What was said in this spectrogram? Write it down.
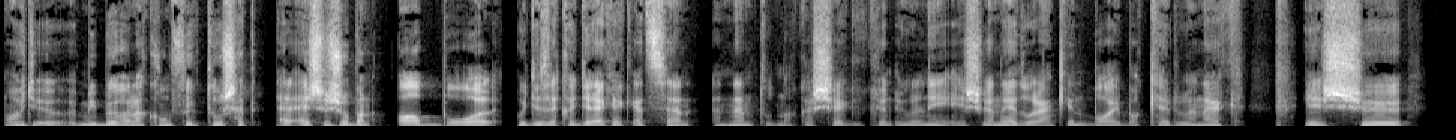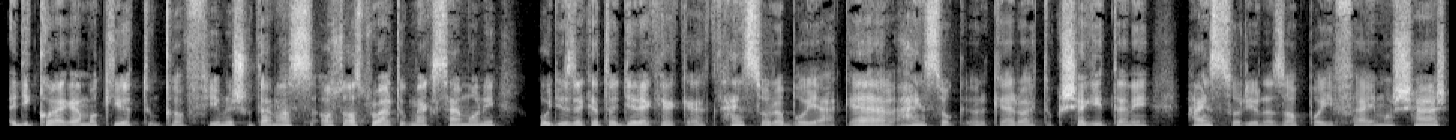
hogy miből van a konfliktus? Hát elsősorban abból, hogy ezek a gyerekek egyszerűen nem tudnak a segükön ülni, és olyan negyed óránként bajba kerülnek, és egyik kollégámmal kijöttünk a film, és utána azt, azt, azt próbáltuk megszámolni, hogy ezeket a gyerekek hányszor rabolják el, hányszor kell rajtuk segíteni, hányszor jön az apai fejmosás.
